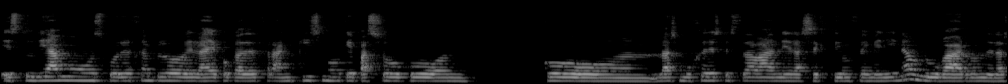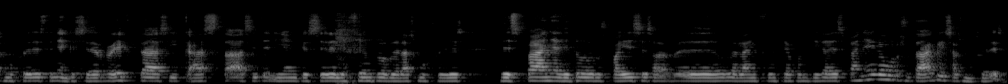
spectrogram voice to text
Estudiamos, por ejemplo, en la época del franquismo qué pasó con, con las mujeres que estaban en la sección femenina, un lugar donde las mujeres tenían que ser rectas y castas y tenían que ser el ejemplo de las mujeres de España y de todos los países alrededor de la influencia política de España y luego resultaba que esas mujeres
